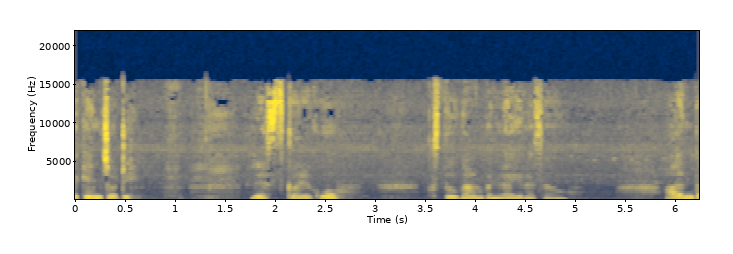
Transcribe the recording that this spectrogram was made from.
सेकेन्डचोटि रेस्ट गरेको। कस्तो घाम पनि लागिरहेछ हो। अन्त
